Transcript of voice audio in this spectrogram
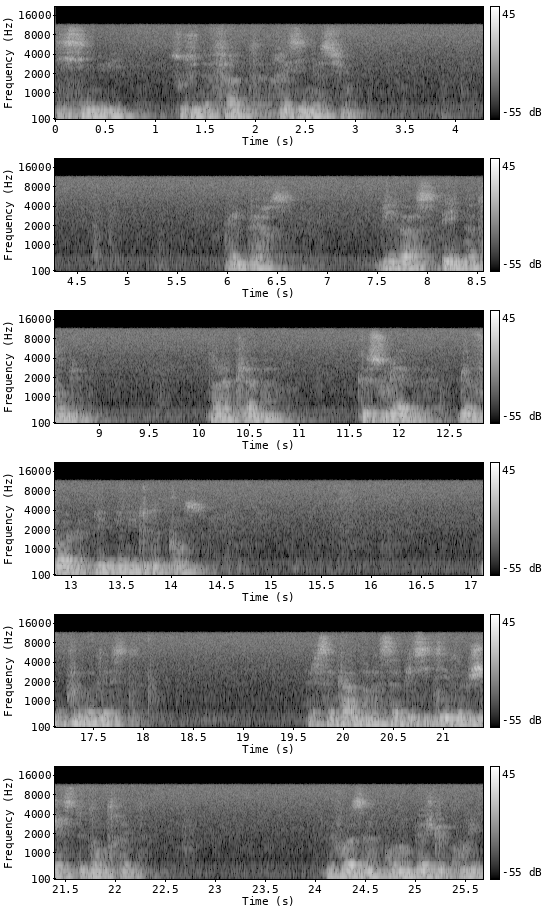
dissimulée sous une feinte résignation. Elle perce, vivace et inattendue, dans la clameur que soulève le vol d'une minute de pause ou plus modeste. Elle s'incarne dans la simplicité d'un geste d'entraide. Le voisin qu'on empêche de couler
